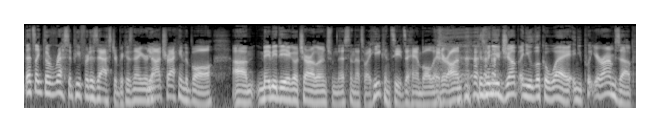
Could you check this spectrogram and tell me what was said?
That's like the recipe for disaster because now you're Yeah. not tracking the ball. Um, maybe Diego Chara learns from this, and that's why he concedes a handball later on. Because when you jump and you look away and you put your arms up,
